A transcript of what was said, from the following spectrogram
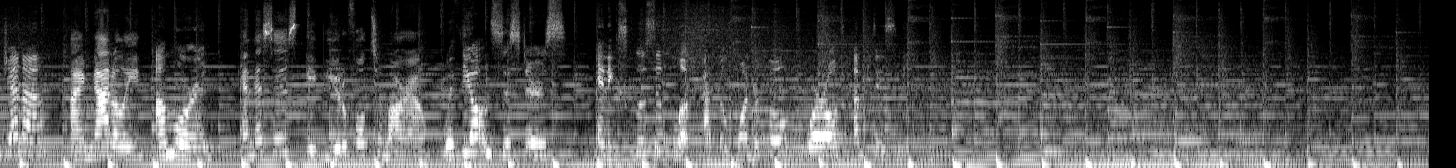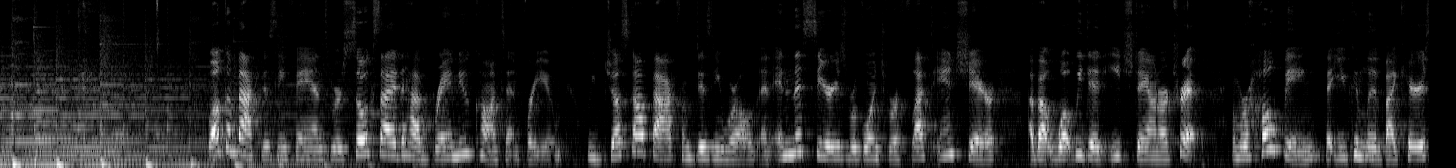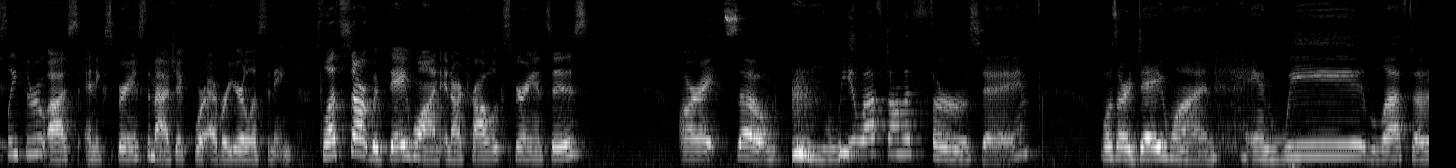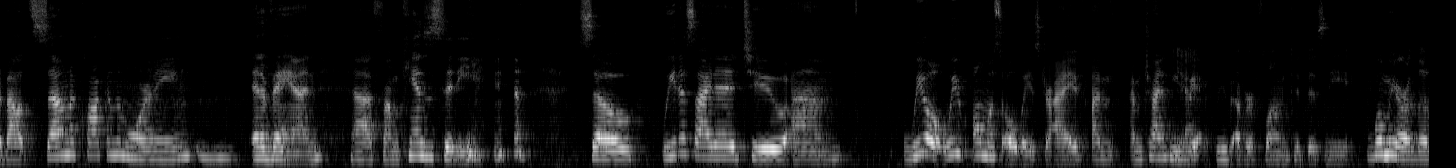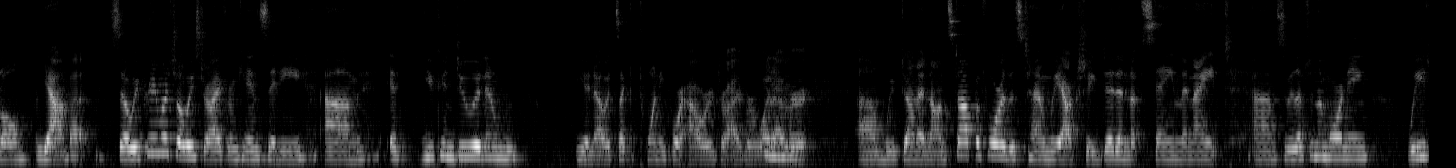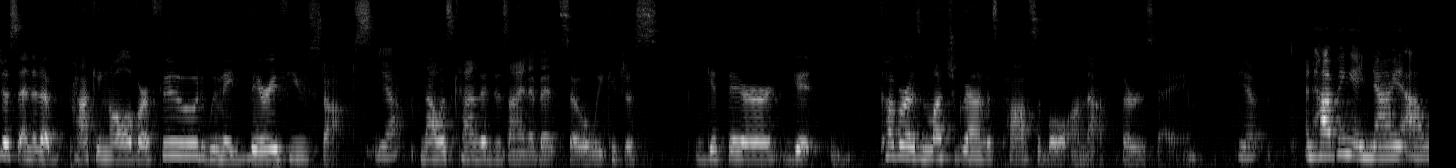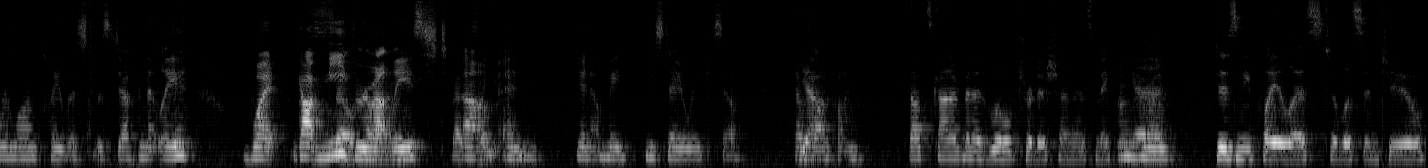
I'm Jenna. I'm Natalie, I'm Lauren. and this is A Beautiful Tomorrow. With the Alton sisters. An exclusive look at the wonderful world of Disney. Welcome back, Disney fans. We're so excited to have brand new content for you. We just got back from Disney World, and in this series, we're going to reflect and share about what we did each day on our trip. And we're hoping that you can live vicariously through us and experience the magic wherever you're listening. So let's start with day one in our travel experiences. All right, so we left on a Thursday, was our day one, and we left at about 7 o'clock in the morning in a van uh, from Kansas City. so we decided to. Um, we al- we almost always drive. I'm I'm trying to think Yeah. if we, we've ever flown to Disney When we were little, Yeah. but So we pretty much always drive from Kansas City. Um, if you can do it in, you know, it's like a 24 hour drive or whatever. Um, we've done it nonstop before. This time we actually did end up staying the night. Um, so we left in the morning. We just ended up packing all of our food. We made very few stops. Yeah. And that was kind of the design of it. So we could just get there, get cover as much ground as possible on that Thursday. Yep. And having a nine hour long playlist was definitely what got me So through at least. That's so um, fun. and, you know, made me stay awake. So that was Yeah. a lot of fun. That's kind of been a little tradition is making a Mhm. Disney playlist to listen to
